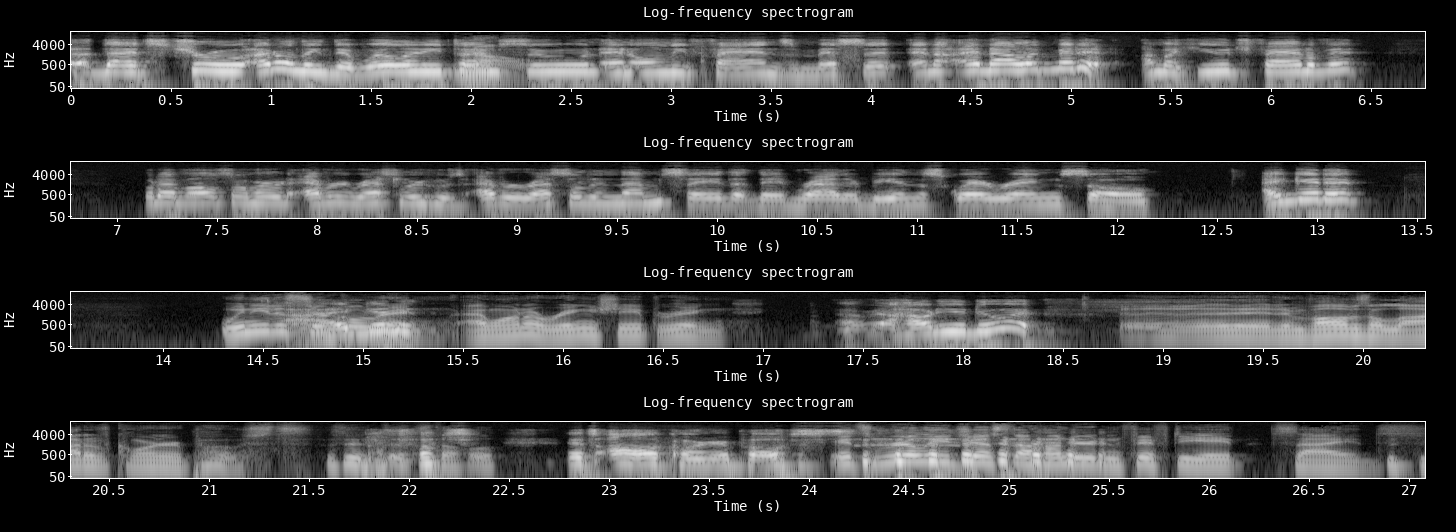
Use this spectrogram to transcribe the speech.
Uh, that's true. I don't think they will anytime No. soon, and only fans miss it. And and I'll admit it, I'm a huge fan of it. But I've also heard every wrestler who's ever wrestled in them say that they'd rather be in the square ring. So I get it. We need a circle get ring. I want a ring shaped ring. Uh, How do you do it? Uh, it involves a lot of corner posts. Whole- It's all corner posts. it's really just 158 sides.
